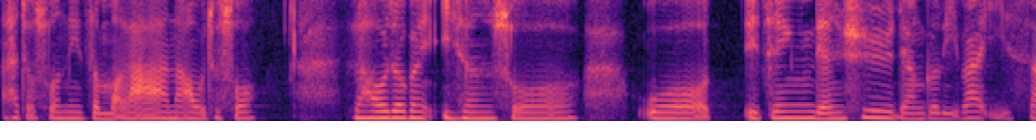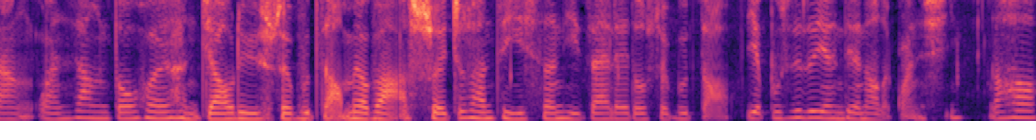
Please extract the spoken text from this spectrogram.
他就说你怎么啦？然后我就说，然后我就跟医生说我。已经连续两个礼拜以上，晚上都会很焦虑，睡不着，没有办法睡。就算自己身体再累，都睡不着，也不是日夜颠倒的关系。然后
